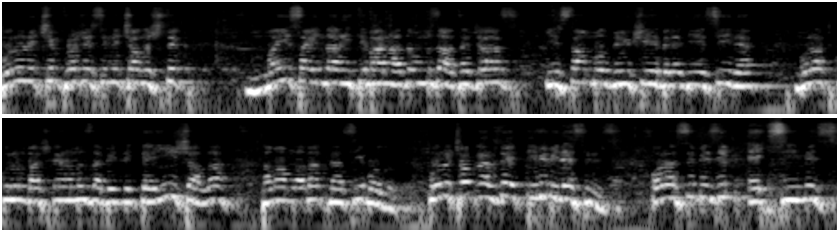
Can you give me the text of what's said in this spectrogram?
Bunun için projesini çalıştık. Mayıs ayından itibaren adımımızı atacağız. İstanbul Büyükşehir Belediyesi ile Murat Kurum Başkanımızla birlikte inşallah tamamlamak nasip olur. Bunu çok arzu ettiğimi bilesiniz. Orası bizim eksiğimiz.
